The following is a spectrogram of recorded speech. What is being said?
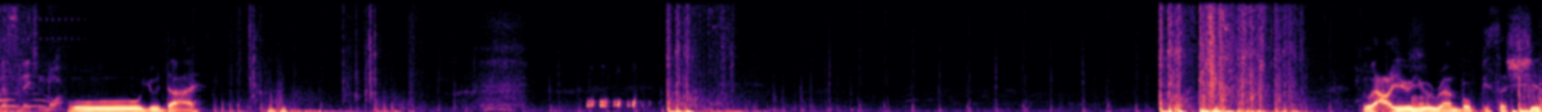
Destination marked. Oh, you die. Well, you, you ramble piece of shit.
